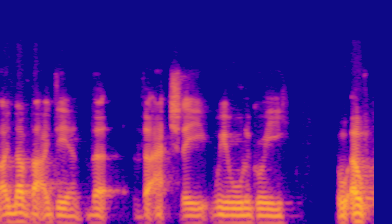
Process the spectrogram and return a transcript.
I love that idea that that actually we all agree. Oh,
